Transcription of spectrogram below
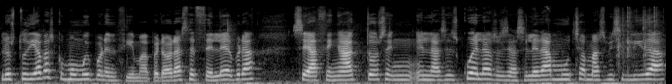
lo estudiabas como muy por encima. Pero ahora se celebra, se hacen actos en, en las escuelas, o sea, se le da mucha más visibilidad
